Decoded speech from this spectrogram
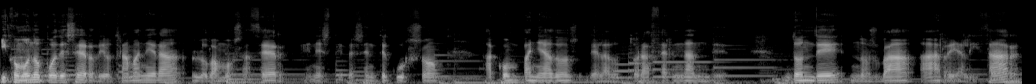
Y como no puede ser de otra manera, lo vamos a hacer en este presente curso acompañados de la doctora Fernández, donde nos va a realizar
